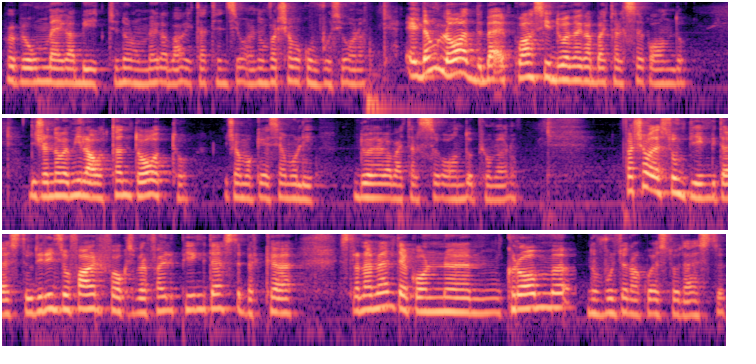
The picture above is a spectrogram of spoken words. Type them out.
Proprio un megabit non un megabyte attenzione non facciamo confusione. E il download beh quasi 2 megabyte al secondo. 19.088 diciamo che siamo lì 2 megabyte al secondo più o meno. Facciamo adesso un ping test. Utilizzo Firefox per fare il ping test perché stranamente con ehm, Chrome non funziona questo test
